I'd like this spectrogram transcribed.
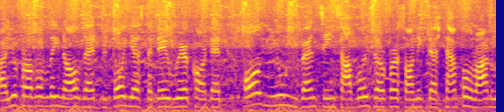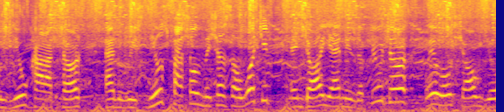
Uh, you probably know that before yesterday we recorded all new events in Subway Surfer Sonic Dash Temple Run with new characters and with new special missions. So watch it, enjoy, and in the future we will show you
